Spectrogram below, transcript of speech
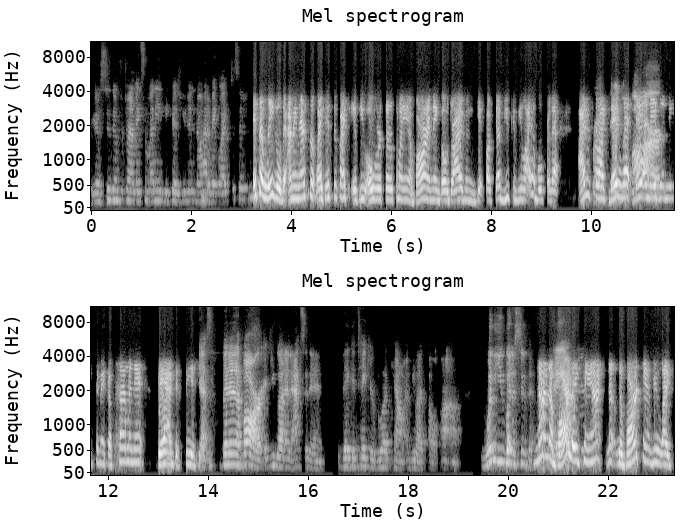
You're going to sue them for trying to make some money because you didn't know how to make life decisions? It's illegal. I mean, that's what, like it's just like if you overthrow somebody in a bar and they go drive and get fucked up, you could be liable for that. I just feel like but they the let bar- they enabled me to make a permanent bad decision. Yes, but in a bar, if you got an accident, they could take your blood count and be like, oh, uh-uh. When are you going to sue them? Not in a bar, they can't. No, the bar can't be like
